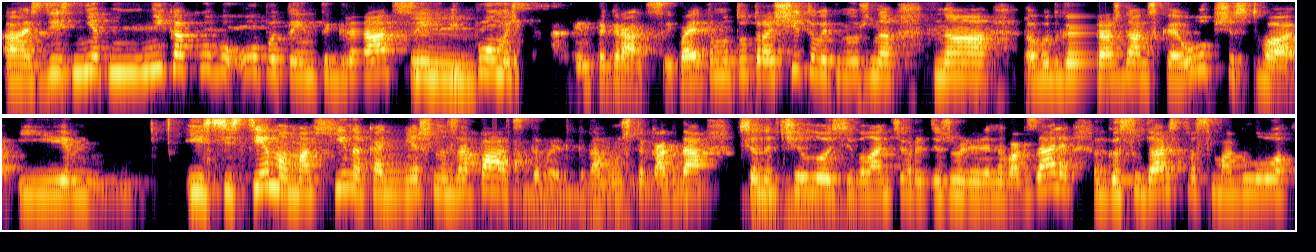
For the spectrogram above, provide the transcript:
а здесь нет никакого опыта интеграции mm. и помощи интеграции. Поэтому тут рассчитывать нужно на вот гражданское общество и и система Махина, конечно, запаздывает, потому что когда все началось и волонтеры дежурили на вокзале, государство смогло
